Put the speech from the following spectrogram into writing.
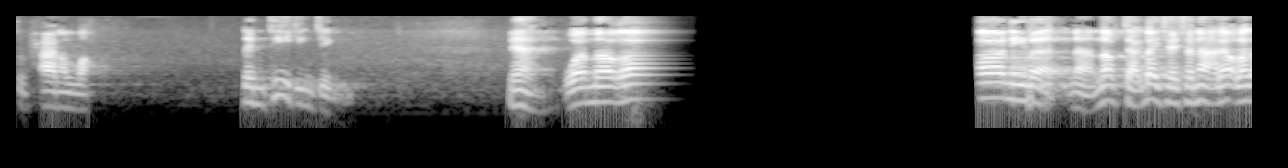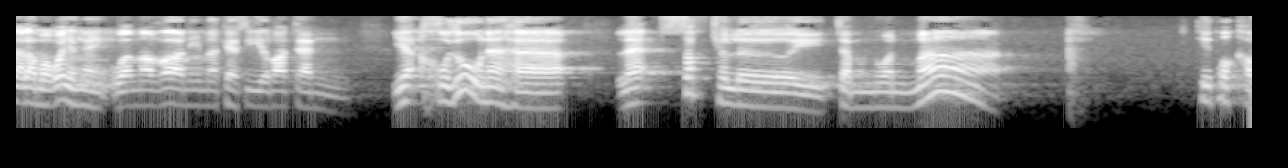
สุภานัลลอฮ์เต็มที่จริง ๆ เนี่ยว่ามากานีมะนะนอกจากได้ชัยชนะ แล้วเราบอกว่ายังไงว่ามากานีมะแคซีรอตันยะคูซูนะฮะและทรัพย์เฉลยจำนวนมาก ที่พวกเขา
